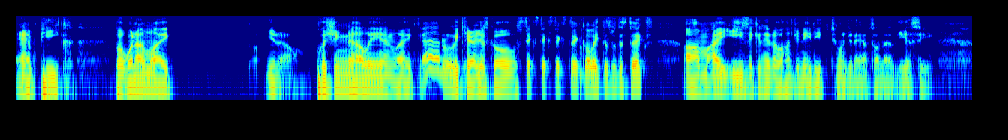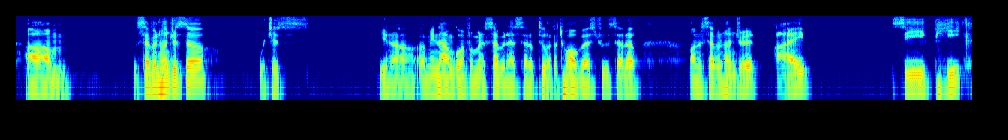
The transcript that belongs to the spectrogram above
amp peak. But when I'm like you know, pushing the heli and like, eh, I don't really care. I just go stick, stick, stick, stick, go like this with the sticks. Um, I easily can hit 180 to 200 amps on that ESC. Um, 700s though, which is, you know, I mean, now I'm going from a 7S setup to like a 12S true setup on a 700. I see peak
